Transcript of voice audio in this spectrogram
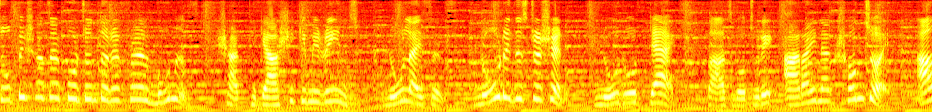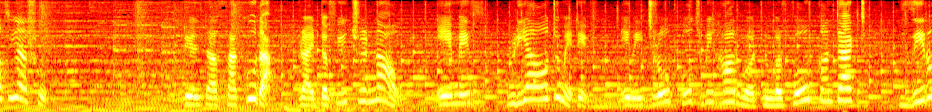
চব্বিশ হাজার পর্যন্ত রেফারেল বোনাস ষাট থেকে আশি কিমি range no license no registration no road tax পাঁচ বছরে আড়াই লাখ সঞ্চয়। আজই আসুন। Delta Sakura right the future now M S Riya automotive M H road Cooch Behar ward number four contact zero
